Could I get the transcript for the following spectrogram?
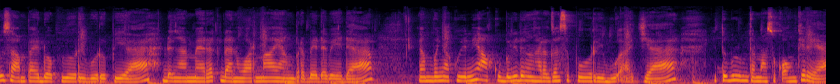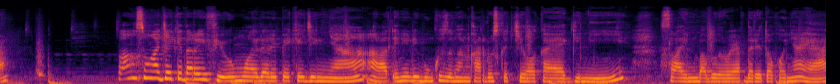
sampai 20.000 rupiah dengan merek dan warna yang berbeda-beda. Yang punya aku ini aku beli dengan harga 10.000 aja. Itu belum termasuk ongkir ya. Langsung aja kita review mulai dari packagingnya. Alat ini dibungkus dengan kardus kecil kayak gini. Selain bubble wrap dari tokonya ya.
